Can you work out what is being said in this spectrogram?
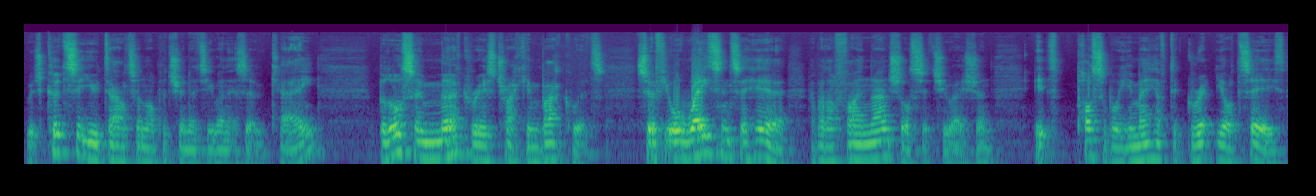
which could see you doubt an opportunity when it's okay, but also Mercury is tracking backwards. So if you're waiting to hear about a financial situation, it's possible you may have to grit your teeth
